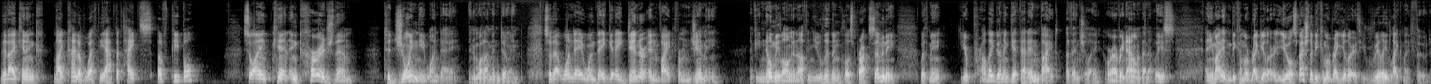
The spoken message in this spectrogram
that I can, like, kind of whet the appetites of people so I can encourage them to join me one day in what I'm in doing. So that one day when they get a dinner invite from Jimmy, if you know me long enough and you live in close proximity with me, you're probably going to get that invite eventually, or every now and then at least. And you might even become a regular. You'll especially become a regular if you really like my food.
